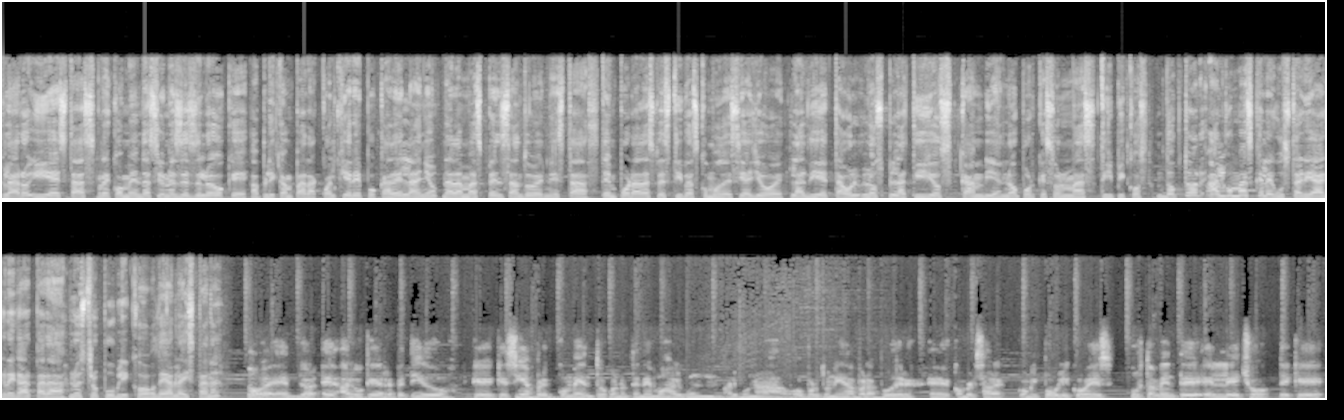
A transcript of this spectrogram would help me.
Claro, y estas recomendaciones desde luego que aplican para cualquier época del año, nada más pensando en estas temporadas festivas, como decía yo, eh, la dieta o los platillos cambian, ¿no? Porque son más típicos. Doctor, ¿algo más que le gustaría agregar para nuestro público de habla hispana? No, eh, eh, algo que he repetido, que, siempre comento cuando tenemos algún, alguna oportunidad para poder conversar con el público, es justamente el hecho de que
